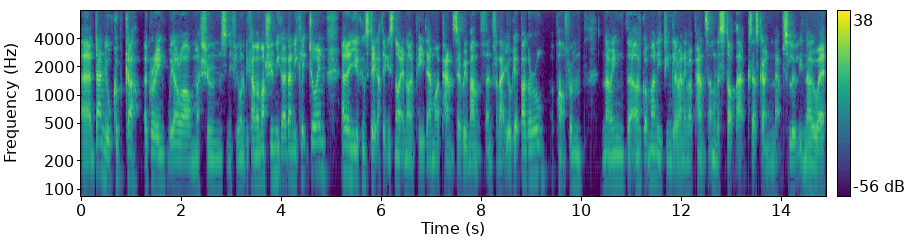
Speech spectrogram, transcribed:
Uh, Daniel Kupka agreeing we are all mushrooms. And if you want to become a mushroom, you go down, you click join, and then you can stick, I think it's 99p down my pants every month. And for that, you'll get bugger all, apart from knowing that I've got money jingling around in my pants. I'm going to stop that because that's going absolutely nowhere.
